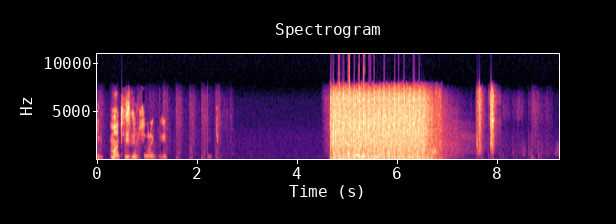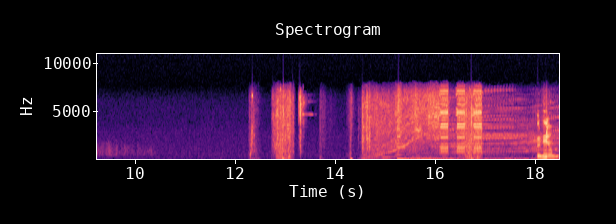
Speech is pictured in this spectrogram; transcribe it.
dur maçı izleyeyim sonra gideyim. İlk defa YouTube'da Görünüyor mu?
